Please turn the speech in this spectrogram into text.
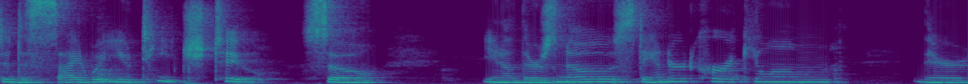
to decide what you teach too. So you know there's no standard curriculum. There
